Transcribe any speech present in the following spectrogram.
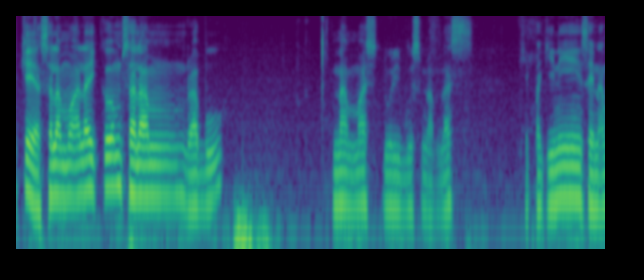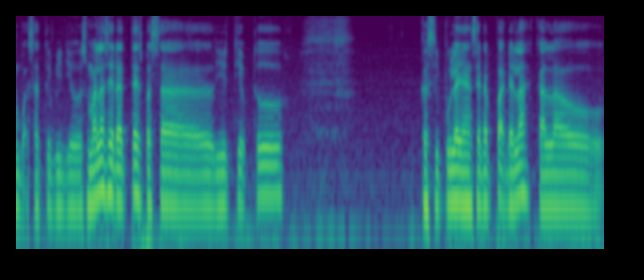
Okay, Assalamualaikum. Salam Rabu. 6 Mac 2019. Okay, pagi ni saya nak buat satu video. Semalam saya dah test pasal YouTube tu. Kesimpulan yang saya dapat adalah kalau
